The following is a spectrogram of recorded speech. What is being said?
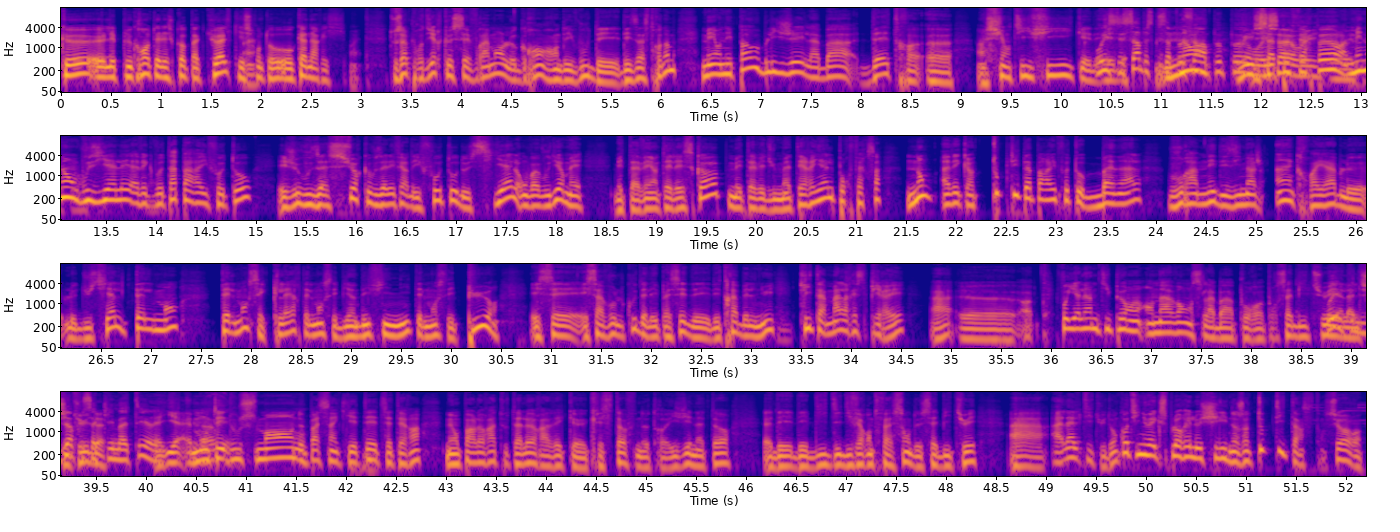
que les plus grands télescopes actuels qui Ouais. sont aux, aux Canaries. Tout ça pour dire que c'est vraiment le grand rendez-vous des, des astronomes. Mais on n'est pas obligé là-bas d'être euh, un scientifique. Et, Oui, et- c'est ça, parce que ça peut Non. faire un peu peur. Oui, oui. ça, ça, peut faire peur, oui, mais non, vous y allez avec votre appareil photo et je vous assure que vous allez faire des photos de ciel. On va vous dire, mais, mais tu avais un télescope, mais tu avais du matériel pour faire ça. Non, avec un tout petit appareil photo banal, vous ramenez des images incroyables le- du ciel, tellement tellement c'est clair, tellement c'est bien défini, tellement c'est pur, et, c'est, et ça vaut le coup d'aller passer des, des très belles nuits, quitte à mal respirer. Il faut y aller un petit peu en, en avance là-bas pour, pour s'habituer Oui, à puis déjà, il faut l'altitude. s'acclimater. Euh, avec- il y a- Bah monter oui. doucement, ne pas s'inquiéter, etc. Mais on parlera tout à l'heure avec euh, Christophe, notre hygiénateur, euh, des, des- des différentes façons de s'habituer à, à l'altitude. On continue à explorer le Chili dans un tout petit instant sur Europe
